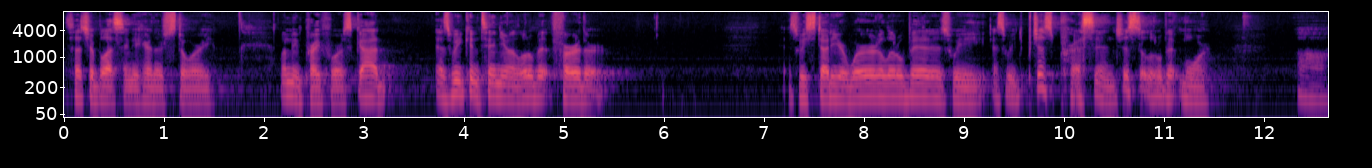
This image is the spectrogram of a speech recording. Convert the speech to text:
Such a blessing to hear their story. Let me pray for us. God, as we continue a little bit further, as we study your word a little bit, as we as we just press in just a little bit more, uh,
